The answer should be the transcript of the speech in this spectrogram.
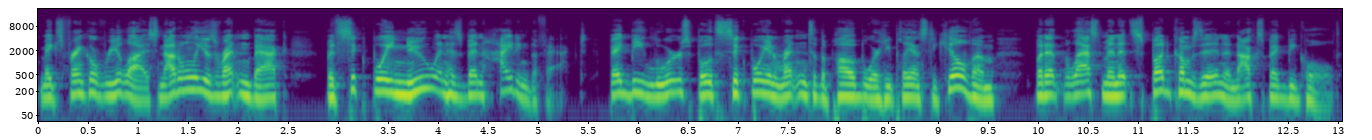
makes Franco realize not only is Renton back, but Sick Boy knew and has been hiding the fact. Begbie lures both Sick Boy and Renton to the pub where he plans to kill them, but at the last minute, Spud comes in and knocks Begbie cold.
